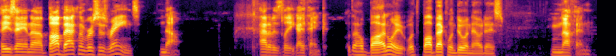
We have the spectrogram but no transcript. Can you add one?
He's saying uh Bob Backlund versus Reigns. No. Out of his league, I think. what the hell? Bob, I don't know what's Bob Backlund doing nowadays. Nothing.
